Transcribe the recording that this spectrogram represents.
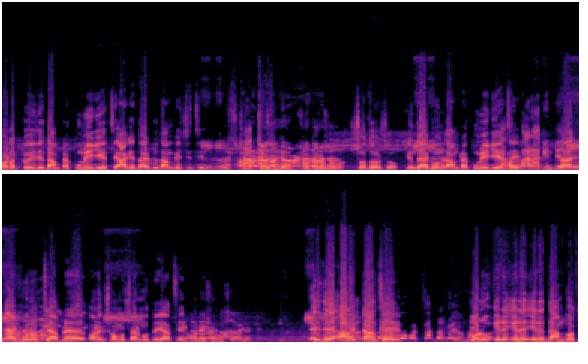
হঠাৎ করে যে দামটা কমে গিয়েছে আগে তো একটু দাম বেশি ছিল। সতেরোশো। কিন্তু এখন দামটা কমে গিয়েছে। এখন হচ্ছে আপনার অনেক সমস্যার মধ্যেই আছেন। অনেক সমস্যা এই যে আরেকটা আছে বড় এটা এটা এর দাম কত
